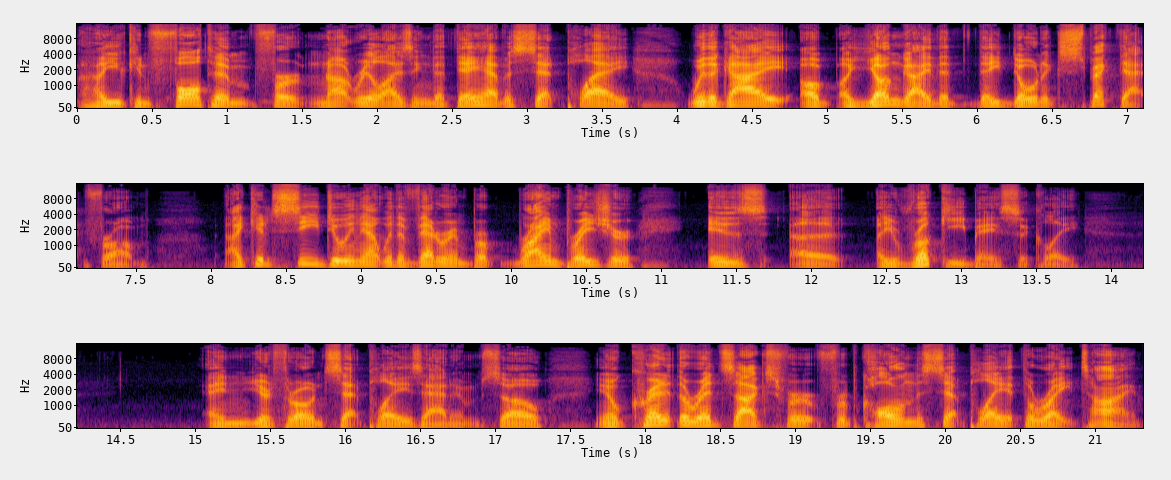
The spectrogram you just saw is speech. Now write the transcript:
how you can fault him for not realizing that they have a set play with a guy, a, a, young guy that they don't expect that from. I could see doing that with a veteran, but Ryan Brasier is a, a rookie basically, and you're throwing set plays at him. So you know, credit the Red Sox for for calling the set play at the right time.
